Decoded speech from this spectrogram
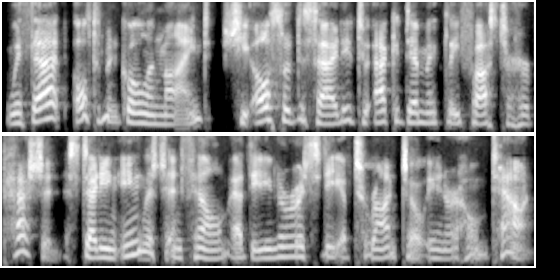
With that ultimate goal in mind, she also decided to academically foster her passion, studying English and film at the University of Toronto in her hometown.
